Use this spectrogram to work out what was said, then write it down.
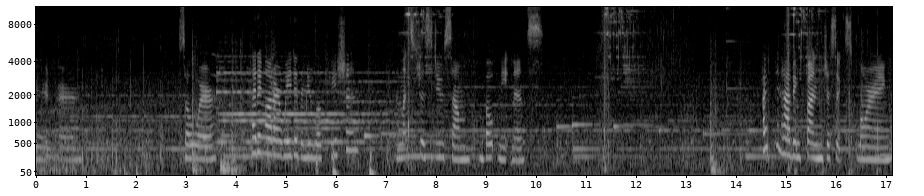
In So we're heading on our way to the new location. And let's just do some boat maintenance. I've been having fun just exploring,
